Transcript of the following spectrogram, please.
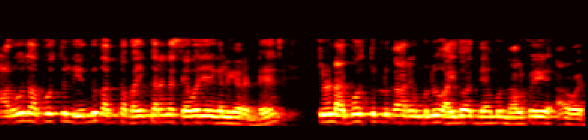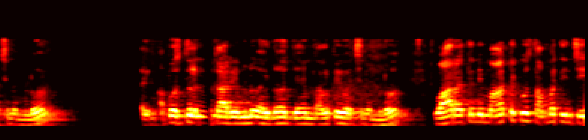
ఆ రోజు అపోస్తులు ఎందుకు అంత భయంకరంగా సేవ చేయగలిగారంటే చూడండి అపోస్తుల కార్యములు ఐదో అధ్యాయము నలభై వచనంలో అపోస్తుల కార్యములు ఐదో అధ్యాయం నలభై వచనంలో వారు అతని మాటకు సమ్మతించి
